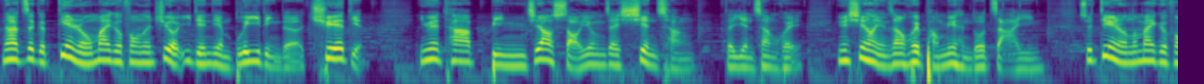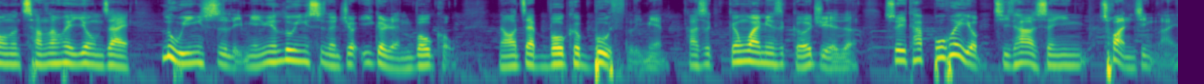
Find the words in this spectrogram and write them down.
那这个电容麦克风呢，就有一点点 bleeding 的缺点，因为它比较少用在现场的演唱会，因为现场演唱会旁边很多杂音，所以电容的麦克风呢，常常会用在录音室里面，因为录音室呢就一个人 vocal，然后在 vocal booth 里面，它是跟外面是隔绝的，所以它不会有其他的声音串进来，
